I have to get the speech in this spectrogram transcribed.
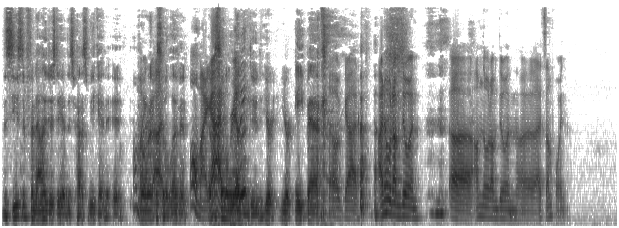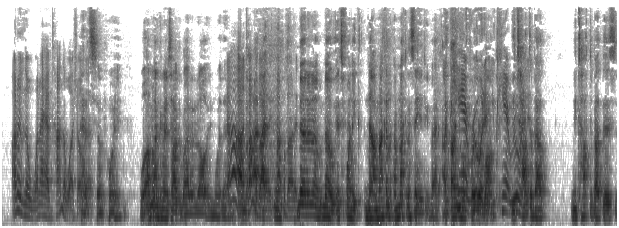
The season finale just aired this past weekend. It, Oh my God. episode eleven. Oh my episode god! Really? dude. You're you're eight back. Oh god, I know what I'm doing. Uh, I know what I'm doing uh, at some point. I don't even know when I have time to watch all At that. some point. Well, I'm not going to talk about it at all anymore. Then. No, I'm- talk about it. Talk about it. No, no, no, no. It's funny. No, I'm not going. to I'm not going to say anything about it. I You thought you were can't further ruin it. along. You can't ruin it. we talked it. about. We talked about this.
